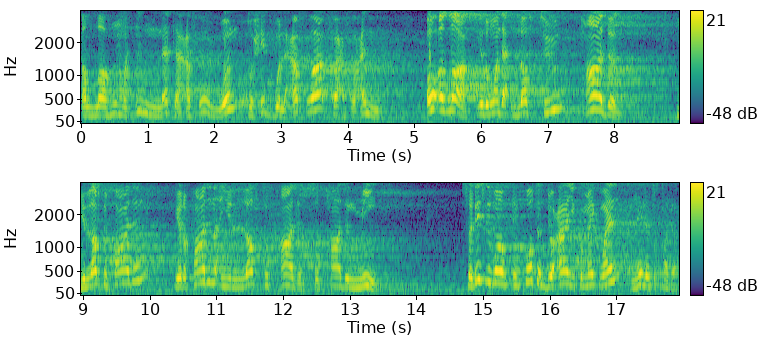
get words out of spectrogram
Allahumma innaka afuwun tuhibbul afwa fa'fu anni. Oh Allah, you're the one that loves to pardon. You love to pardon, you're the pardoner and you love to pardon, so pardon me. So this is the most important dua you can make when? Laylatul Qadr.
